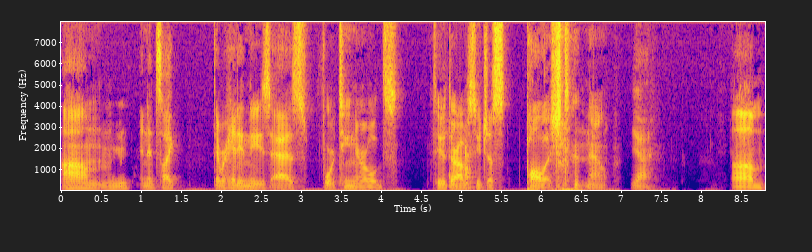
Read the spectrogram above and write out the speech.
um, Mhm. and it's like they were hitting these as fourteen year olds too. They're obviously just polished now. Yeah. Um,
